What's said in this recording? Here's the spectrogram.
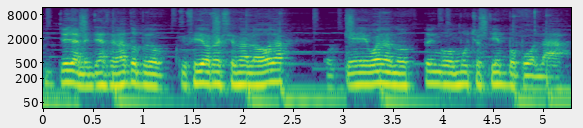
yo ya me enteré hace rato, pero prefiero reaccionarlo ahora. Porque bueno, no tengo mucho tiempo por la,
